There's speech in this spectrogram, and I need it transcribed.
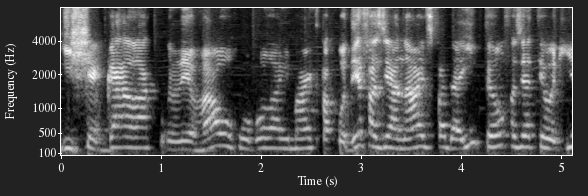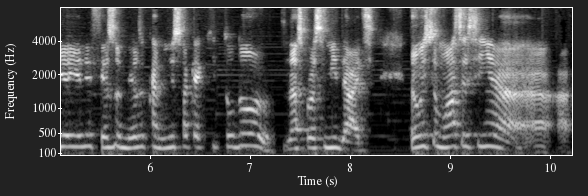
e chegar lá, levar o robô lá em Marte para poder fazer análise, para daí então fazer a teoria, e ele fez o mesmo caminho, só que aqui tudo nas proximidades. Então isso mostra, assim, a, a,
